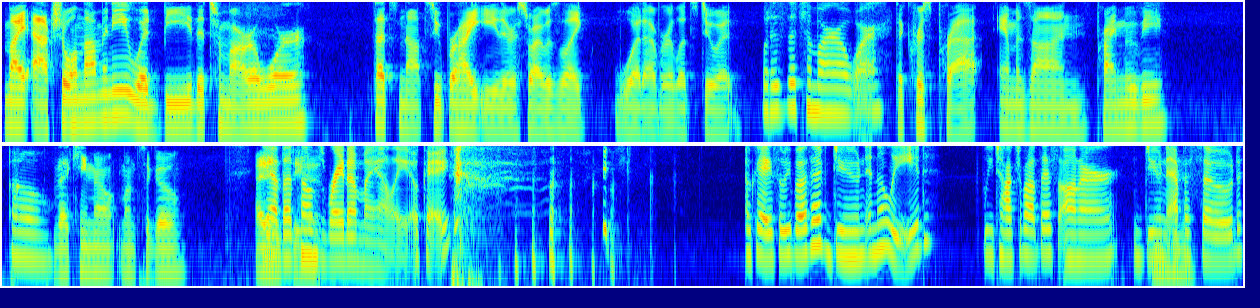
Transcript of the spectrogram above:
My actual nominee would be the Tomorrow War. That's not super high either, so I was like, whatever, let's do it. What is the Tomorrow War? The Chris Pratt Amazon Prime movie Oh, that came out months ago. I yeah, that sounds it. right up my alley. Okay. okay, so we both have Dune in the lead. We talked about this on our Dune Mm-hmm. episode.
